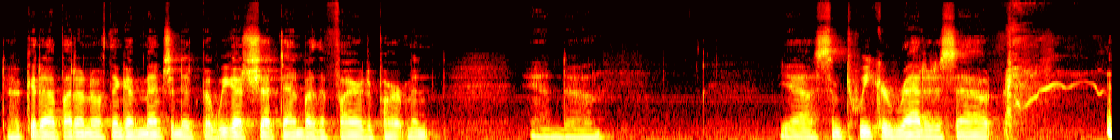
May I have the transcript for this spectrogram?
to hook it up. I don't know. I think I've mentioned it, but we got shut down by the fire department, and. Yeah, some tweaker ratted us out.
